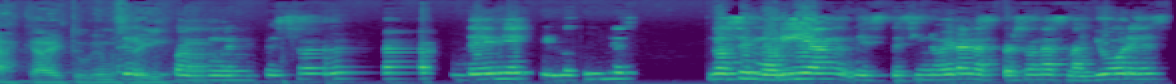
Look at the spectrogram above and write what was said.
Ah, caray, tuvimos ahí. Cuando empezó la pandemia, que los niños no se morían este, si no eran las personas mayores,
